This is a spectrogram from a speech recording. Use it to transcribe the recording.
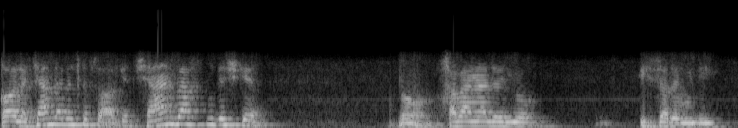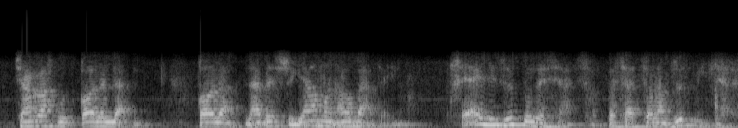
قال کم لبسته سوال که چند وقت بودش که؟ خبر نداری و ایستاده بودی؟ چند وقت بود؟ قال ل... قال لبس رو یمان او بعد ایمان خیلی زود بود صد سال. و صد سال هم زود میگذره.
